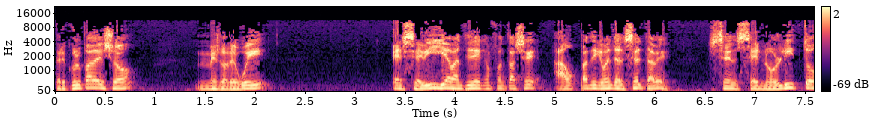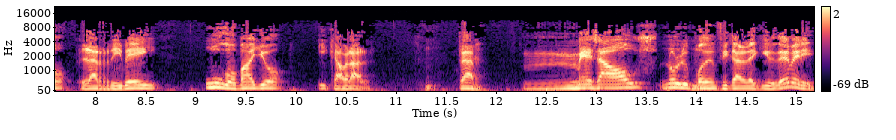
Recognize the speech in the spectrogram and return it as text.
per culpa d'això, més lo d'avui, el Sevilla van tenir que enfrontar-se a pràcticament el Celta B, sense Nolito, Larribey, Hugo Mayo i Cabral. Clar, més a ous no li ho poden ficar l'equip d'Emery.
